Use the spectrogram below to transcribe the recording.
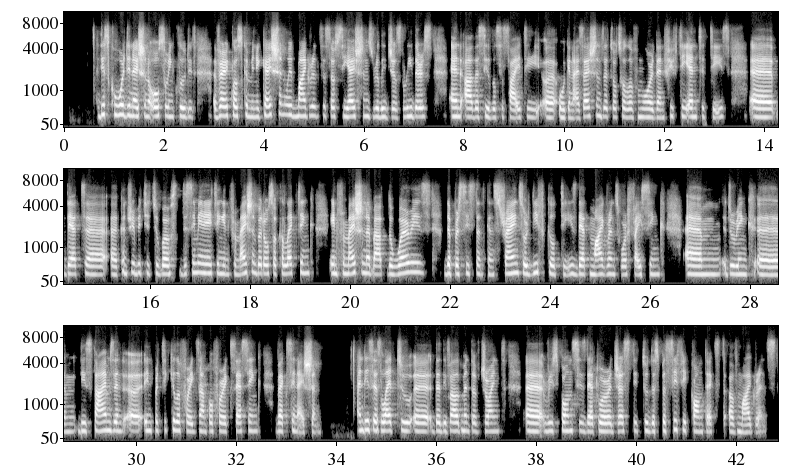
This coordination also included a very close communication with migrants associations, religious leaders, and other civil society uh, organizations, a total of more than 50 entities uh, that uh, uh, contributed to both disseminating information, but also collecting information about the worries, the persistent constraints or difficulties that migrants were facing um, during um, these times, and uh, in particular particular, for example, for accessing vaccination. and this has led to uh, the development of joint uh, responses that were adjusted to the specific context of migrants.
